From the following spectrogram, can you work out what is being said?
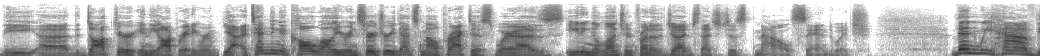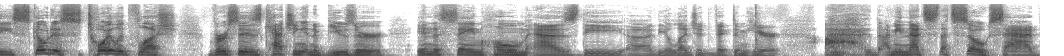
the uh, the doctor in the operating room. Yeah, attending a call while you're in surgery, that's malpractice, whereas eating a lunch in front of the judge, that's just mal sandwich. Then we have the SCOTUS toilet flush versus catching an abuser in the same home as the uh, the alleged victim here. Ah, I mean that's that's so sad.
